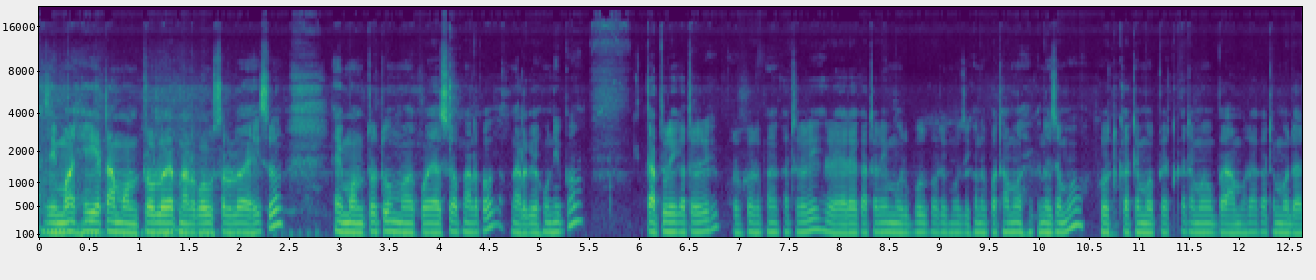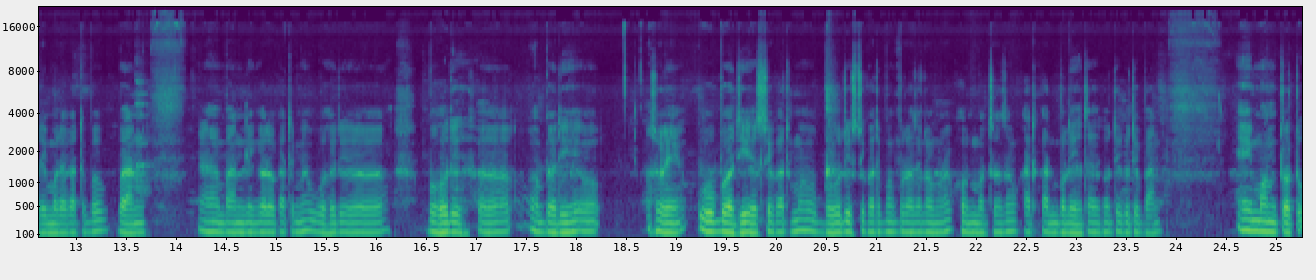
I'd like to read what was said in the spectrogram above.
আজি মই সেই এটা মন্ত্ৰ লৈ আপোনালোকৰ ওচৰলৈ আহিছোঁ। সেই মন্ত্ৰটো মই কৈ আছোঁ আপোনালোকক। আপোনালোকে শুনিব। কাটৰি কাটৰি সৰু কাটৰি ৰেৰে কাটৰি মূৰবোৰ কৰি মোৰ যিখিনি কথা মই সেইখিনি যামো ভূত কাটে মোৰ, পেট কাটে মোৰ বাঁহ মূৰা কাটে মোৰ, দাঢ়ি মূৰা কাটিব। বান বান লিংগৰ কাটে মোৰ, বহুত বহুত বেধি চৰি ও বধি দৃষ্টি কাটে বহুত দৃষ্টি কাটে মোৰ, পৰা জনৰ মোৰ খুন কাট কাট, বলি গতি গতি বান। এই মন্ত্ৰটো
